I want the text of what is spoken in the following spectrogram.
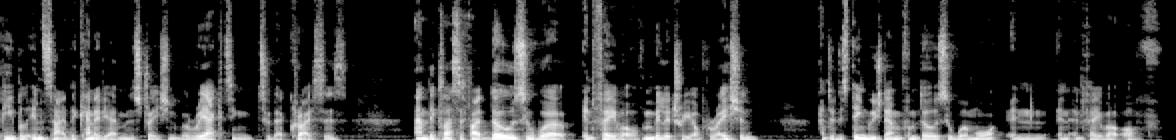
people inside the Kennedy administration were reacting to that crisis. And they classified those who were in favor of military operation and to distinguish them from those who were more in, in, in favor of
